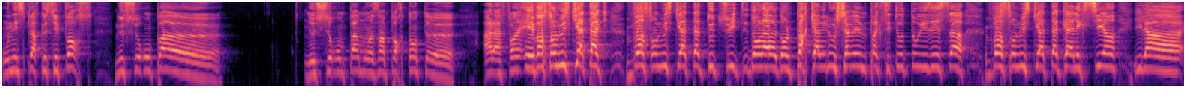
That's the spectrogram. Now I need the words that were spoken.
On espère que ses forces ne seront pas, euh, ne seront pas moins importantes. Euh, à la fin. Et Vincent Louis qui attaque Vincent Louis qui attaque tout de suite dans, la, dans le parc à vélo. Je savais même pas que c'était autorisé ça. Vincent Louis qui attaque à Alexis. hein. Il a,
